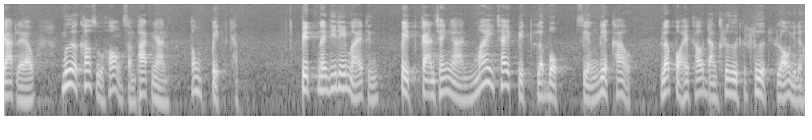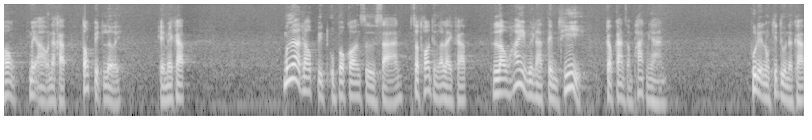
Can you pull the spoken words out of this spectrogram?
ยาทแล้ว เมื่อเข้าสู่ห้องสัมภาษณ์งานต้องปิดครับ ปิดในที่นี้หมายถึง ปิดการใช้งานไม่ใช่ปิดระบบเสียงเรียกเข้า แล้วปล่อยให้เขาดังคลืดคลืดร้องอยู่ในห้องไม่เอานะครับ ต้องปิดเลยเห็นไหมครับ เมื่อเราปิดอุปกรณ์สื่อสารสะท้อนถึงอะไรครับ เราให้เวลาเต็มที่กับการสัมภาษณ์งาน ผู้เรียนลองคิดดูนะครับ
